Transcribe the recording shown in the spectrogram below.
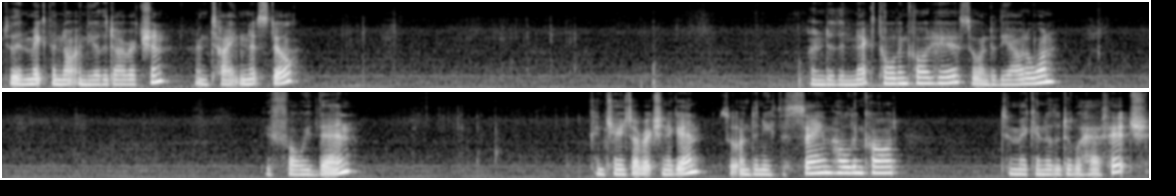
to then make the knot in the other direction, and tighten it still. Under the next holding cord here, so under the outer one. Before we then can change direction again, so underneath the same holding cord to make another double half hitch.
